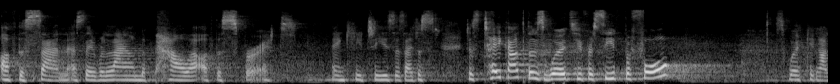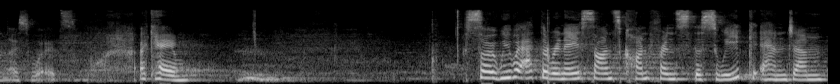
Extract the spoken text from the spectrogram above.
of the Son, as they rely on the power of the Spirit. Thank you, Jesus. I just, just take out those words you've received before. It's working on those words. Okay. So we were at the Renaissance conference this week, and um,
